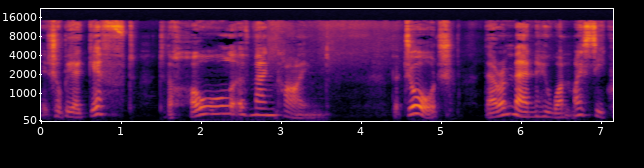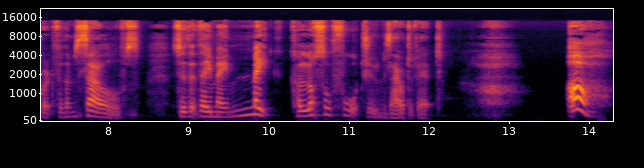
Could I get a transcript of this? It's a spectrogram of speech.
It shall be a gift to the whole of mankind. But, George, there are men who want my secret for themselves, so that they may make colossal fortunes out of it. Oh,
